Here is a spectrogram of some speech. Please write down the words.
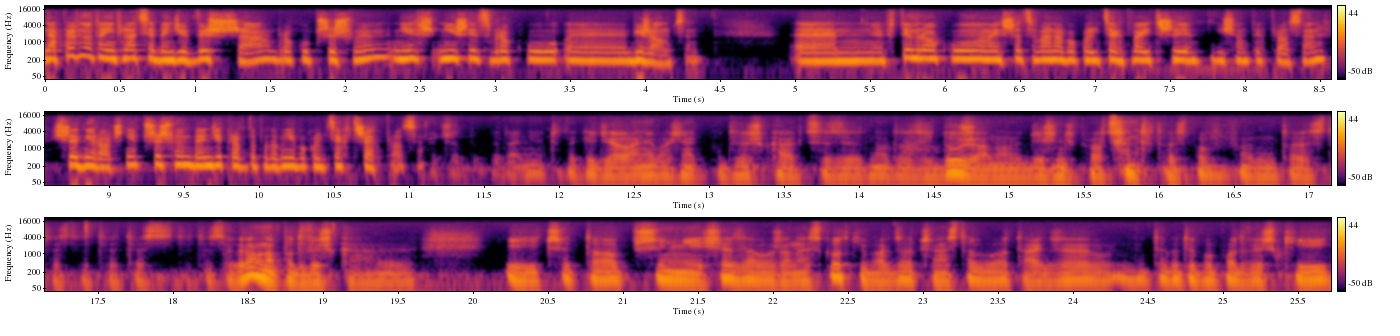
Na pewno ta inflacja będzie wyższa w roku przyszłym niż, niż jest w roku e, bieżącym. W tym roku ona jest szacowana w okolicach 2,3% średniorocznie. W przyszłym będzie prawdopodobnie w okolicach 3%. Czy, pytanie, czy takie działania właśnie jak podwyżka akcyzy, no dosyć duża, no 10% to jest, po- to jest, to jest, to jest, to jest, to jest ogromna podwyżka. I czy to przyniesie założone skutki? Bardzo często było tak, że tego typu podwyżki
